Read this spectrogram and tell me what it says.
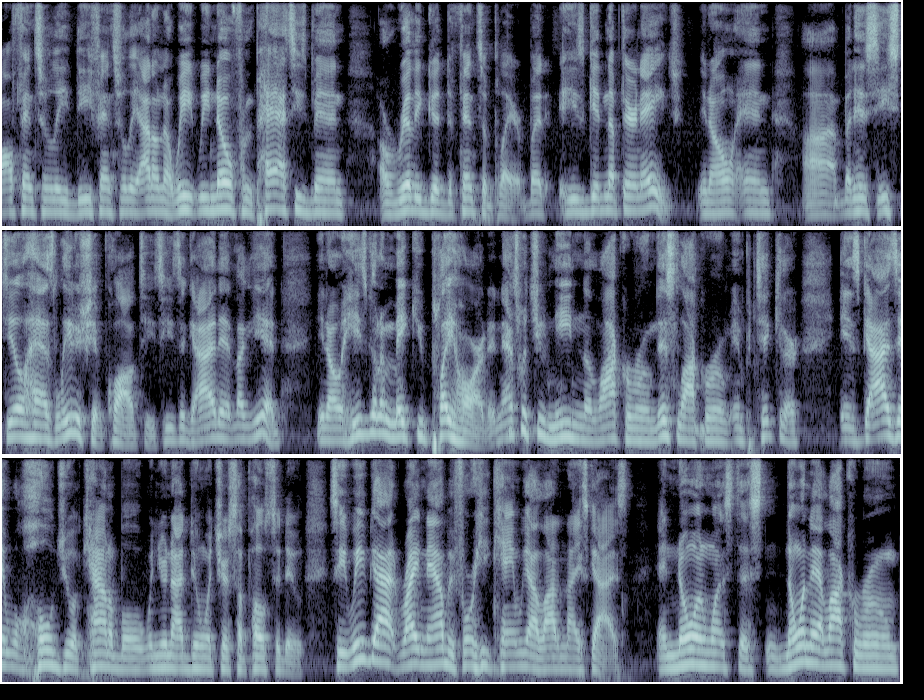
offensively, defensively. I don't know. We we know from past he's been a really good defensive player, but he's getting up there in age, you know, and uh, but his he still has leadership qualities. He's a guy that, like, yeah, you know, he's going to make you play hard, and that's what you need in the locker room. This locker room in particular is guys that will hold you accountable when you're not doing what you're supposed to do. See, we've got right now before he came, we got a lot of nice guys, and no one wants to. No one in that locker room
